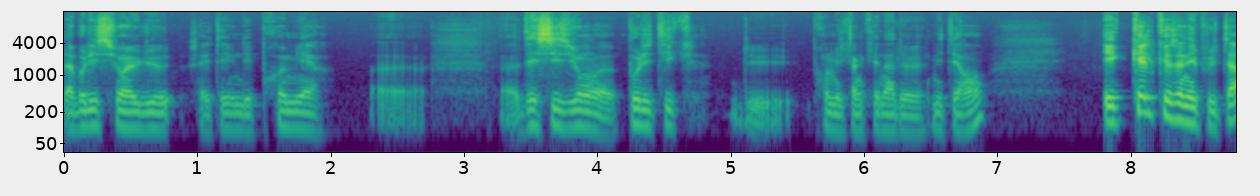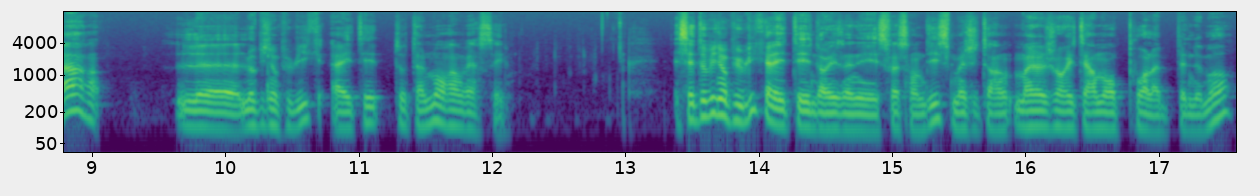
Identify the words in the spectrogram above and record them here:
L'abolition a eu lieu, ça a été une des premières euh, décisions euh, politiques du premier quinquennat de Mitterrand. Et quelques années plus tard, l'opinion publique a été totalement renversée. Cette opinion publique, elle été dans les années 70 majoritairement pour la peine de mort,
